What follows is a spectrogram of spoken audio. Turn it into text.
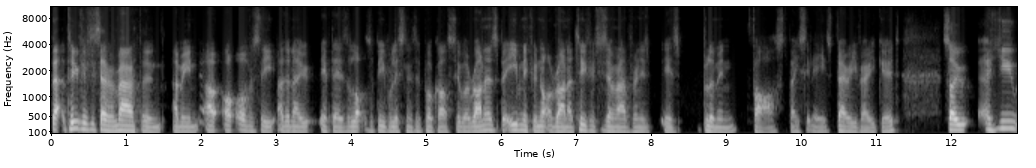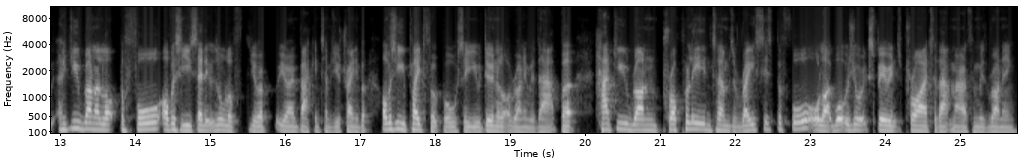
that 257 marathon, I mean, obviously, I don't know if there's lots of people listening to the podcast who are runners, but even if you're not a runner, 257 marathon is is blooming fast. Basically, it's very very good. So had you had you run a lot before? Obviously, you said it was all of your your own back in terms of your training, but obviously you played football, so you were doing a lot of running with that. But had you run properly in terms of races before, or like what was your experience prior to that marathon with running?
